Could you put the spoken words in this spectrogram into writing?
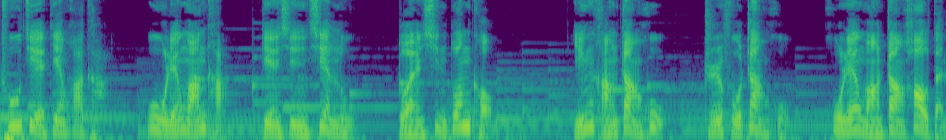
出借电话卡、物联网卡、电信线路、短信端口、银行账户、支付账户、互联网账号等。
